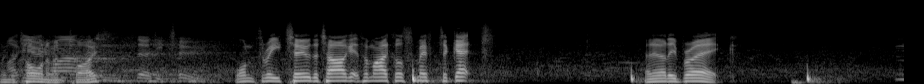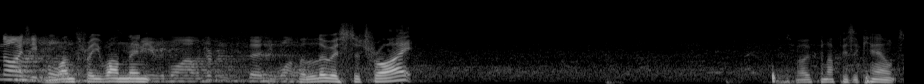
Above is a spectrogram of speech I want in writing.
Win the I'll tournament you twice. 132. 1-3-2, the target for Michael Smith to get an early break. 94. 1 3 1 then for Lewis to try to open up his account.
